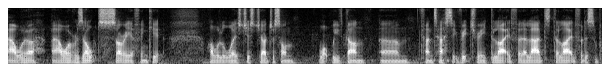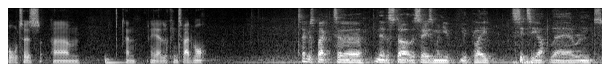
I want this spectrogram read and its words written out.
our our results. Sorry, I think it. I will always just judge us on what we've done. Um, fantastic victory, delighted for the lads, delighted for the supporters, um, and yeah, looking to add more. Take us back to near the start of the season when you you played City up there and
